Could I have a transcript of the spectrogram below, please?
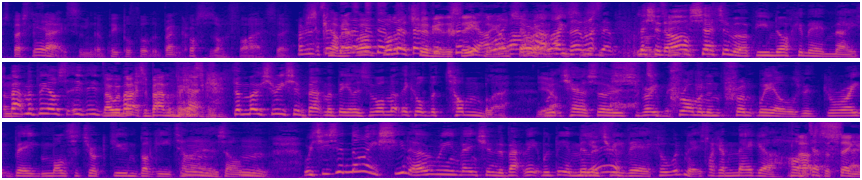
special Yeah. effects, and uh, people thought that Brent Cross was on fire. So I'm just coming that- up. Well, that- full of that- that's trivia this trivia. evening. I like I'm sorry. I like that. I like that. Listen, I'll tedious. set him up, you knock him in, mate. Batmobiles. it- it- No, the we're back most- to Batmobiles again. The most recent Batmobile is the one that they call the Tumbler, Yeah. which has those very prominent front wheels with great big monster truck dune buggy tyres Mm, on them, which is a nice, you know, reinvention of the Batman. It would be a military Yeah. vehicle, wouldn't it? It's like a mega hub. That's the thing, isn't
